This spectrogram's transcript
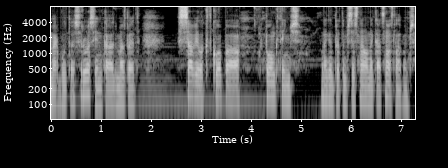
Varbūt tas rosina kādu mazliet savilkt kopā punktiņus, lai gan, protams, tas nav nekāds noslēpums.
